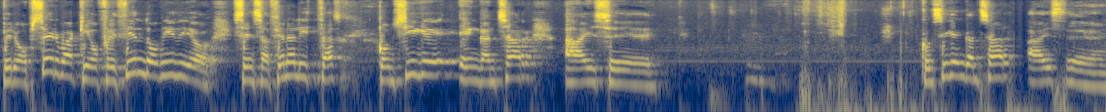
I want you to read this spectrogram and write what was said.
pero observa que ofreciendo vídeos sensacionalistas consigue enganchar a ese consigue enganchar a ese,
